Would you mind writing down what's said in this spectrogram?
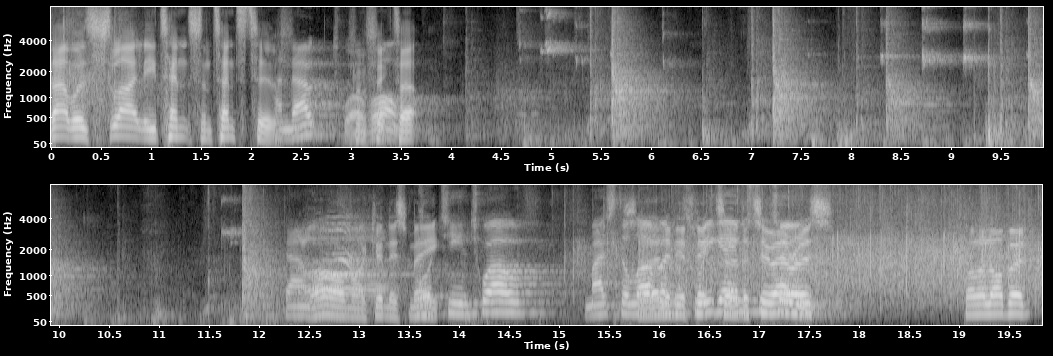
That was slightly tense and tentative And out. 12 from all. Fiechter. Down. Oh my goodness me. 14-12. Match to So Lobban. Olivia Three Fiechter, games the two two. errors. Donna Lobban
